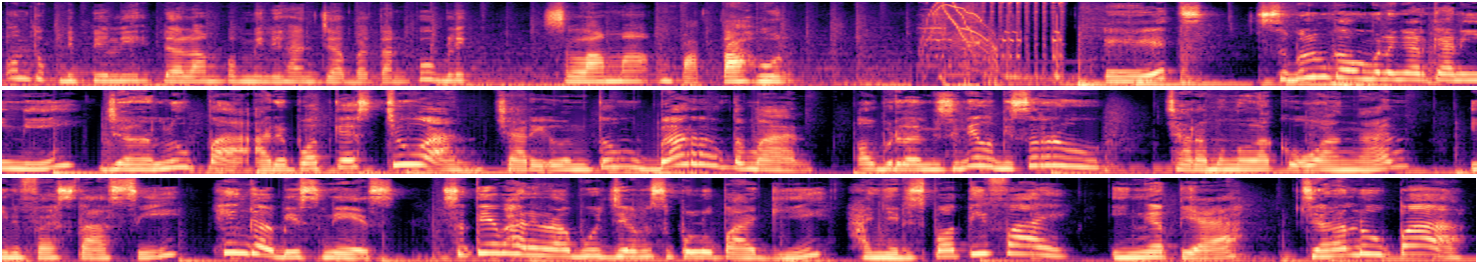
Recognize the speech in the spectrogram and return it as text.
untuk dipilih dalam pemilihan jabatan publik selama 4 tahun. Eits, sebelum kamu mendengarkan ini, jangan lupa ada podcast cuan, cari untung bareng teman. Obrolan di sini lebih seru, cara mengelola keuangan, investasi, hingga bisnis. Setiap hari Rabu jam 10 pagi, hanya di Spotify. Ingat ya, jangan lupa,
